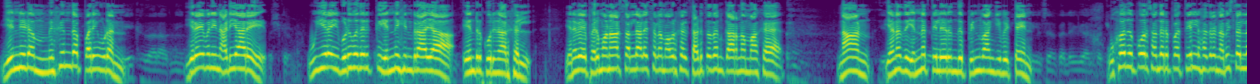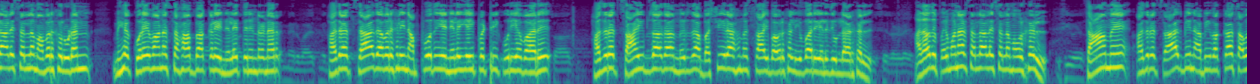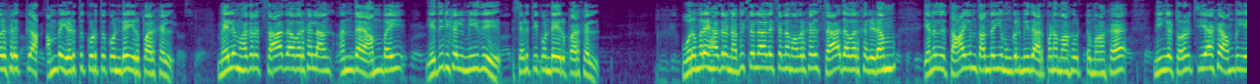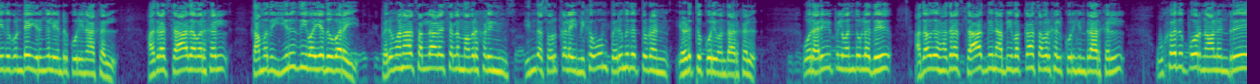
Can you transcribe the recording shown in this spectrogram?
என்னிடம் மிகுந்த பரிவுடன் இறைவனின் அடியாரே உயிரை விடுவதற்கு எண்ணுகின்றாயா என்று கூறினார்கள். எனவே பெருமனார் சல்லா அலிசல்லாம் அவர்கள் தடுத்ததன் காரணமாக நான் எனது எண்ணத்திலிருந்து பின்வாங்கி விட்டேன். உகது போர் சந்தர்ப்பத்தில் ஹசரத் நபி சல்லா அலிசல்லாம் அவர்களுடன் மிக குறைவான சஹாபாக்களை நிலைத்து நின்றனர். ஹசரத் சாத் அவர்களின் அப்போதைய நிலையை பற்றி கூறியவாறு ஹசரத் சாஹிப்சாதா மிர்சா பஷீர் அகமது சாஹிப் அவர்கள் இவ்வாறு எழுதியுள்ளார்கள். அதாவது பெருமனார் சல்லா அலிசல்லாம் அவர்கள் தாமே ஹசரத் சாத் பின் அபி வக்காஸ் அவர்களுக்கு அம்பை எடுத்துக் கொடுத்து கொண்டே இருப்பார்கள். மேலும் ஹசரத் சாத் அவர்கள் அந்த அம்பை எதிரிகள் மீது செலுத்திக் கொண்டே இருப்பார்கள். ஒருமுறை ஹசரத் நபி சொல்லா அலிசல்லாம் அவர்கள் சாத் அவர்களிடம் எனது தாயும் தந்தையும் உங்கள் மீது அர்ப்பணமாகட்டுமாக நீங்கள் தொடர்ச்சியாக அம்பு எய்து கொண்டே இருங்கள் என்று கூறினார்கள். ஹசரத் சாத் அவர்கள் தமது இறுதி வயது வரை பெருமனார் சல்லா அலிசல்லாம் அவர்களின் இந்த சொற்களை மிகவும் பெருமிதத்துடன் எடுத்து கூறி வந்தார்கள். ஒரு அறிவிப்பில் வந்துள்ளது அதாவது ஹசரத் சாத் பின் அபி வக்காஸ் அவர்கள் கூறுகின்றார்கள் உகது போர் நாளன்று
